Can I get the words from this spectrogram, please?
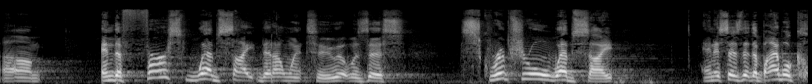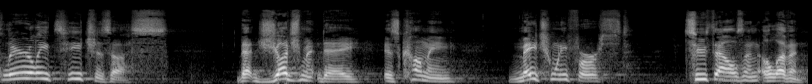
Um, and the first website that I went to, it was this scriptural website, and it says that the Bible clearly teaches us that Judgment Day is coming May 21st, 2011.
